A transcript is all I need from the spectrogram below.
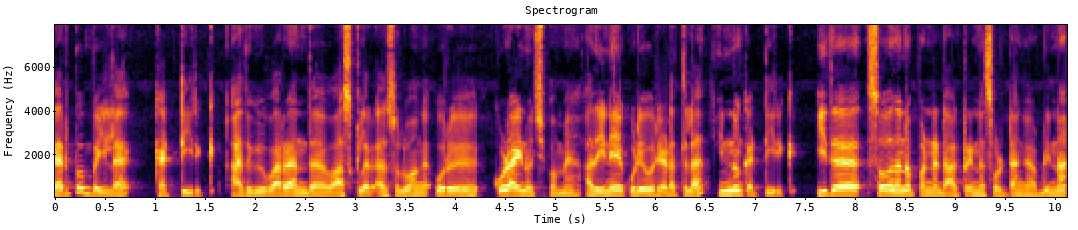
கர்ப்பப்பையில் கட்டி இருக்குது அதுக்கு வர அந்த வாஸ்குலர் அது சொல்லுவாங்க ஒரு குழாயின்னு வச்சுப்போமே அது இணையக்கூடிய ஒரு இடத்துல இன்னும் கட்டி இருக்குது இதை சோதனை பண்ண டாக்டர் என்ன சொல்லிட்டாங்க அப்படின்னா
